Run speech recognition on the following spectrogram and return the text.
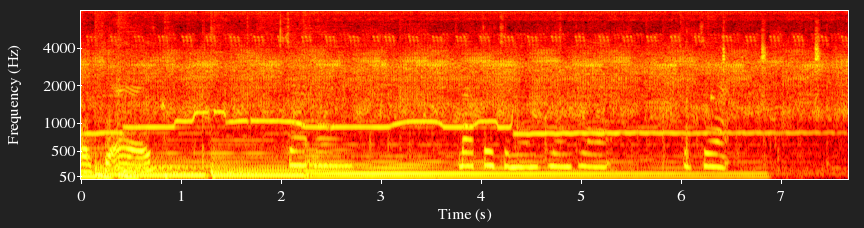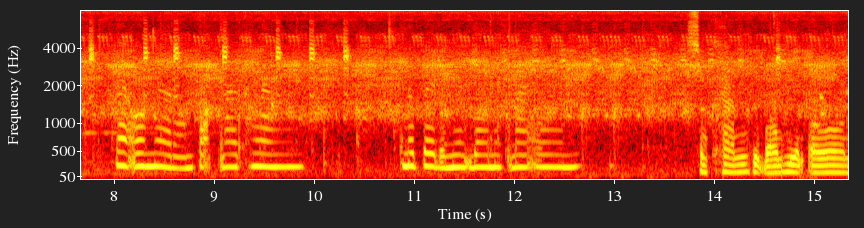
អូនជាអីចាបងបើទោះជាមានភ្លៀងធ្លាក់ជាតែអូនមានអារម្មណ៍តក់ក្ដៅខ្លាំង នៅពេលដែលមានបងនៅក្បែរអូនសំខាន់គឺបងមានអូន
